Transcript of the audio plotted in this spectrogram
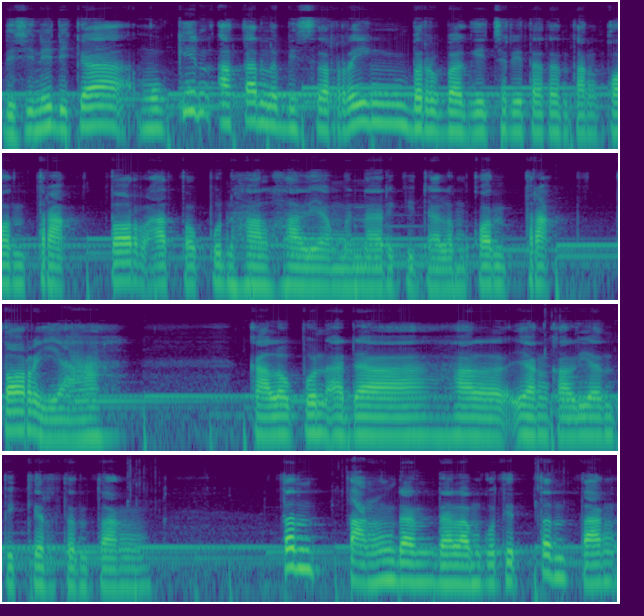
di sini Dika mungkin akan lebih sering berbagi cerita tentang kontraktor ataupun hal-hal yang menarik di dalam kontrak aktor ya. Kalaupun ada hal yang kalian pikir tentang tentang dan dalam kutip tentang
